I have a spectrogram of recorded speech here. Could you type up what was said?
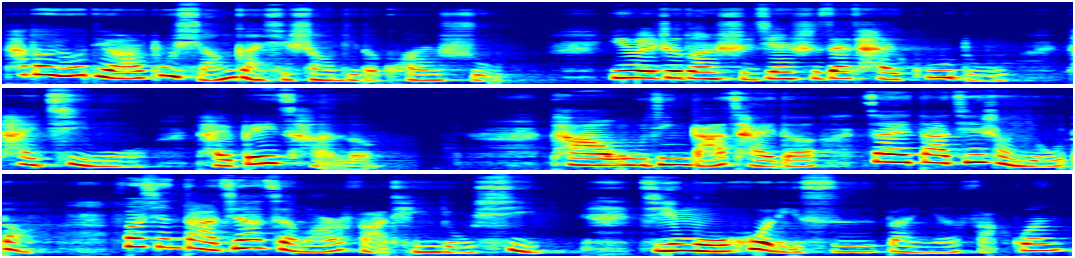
他都有点儿不想感谢上帝的宽恕，因为这段时间实在太孤独、太寂寞、太悲惨了。他无精打采地在大街上游荡，发现大家在玩法庭游戏。吉姆·霍里斯扮演法官，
